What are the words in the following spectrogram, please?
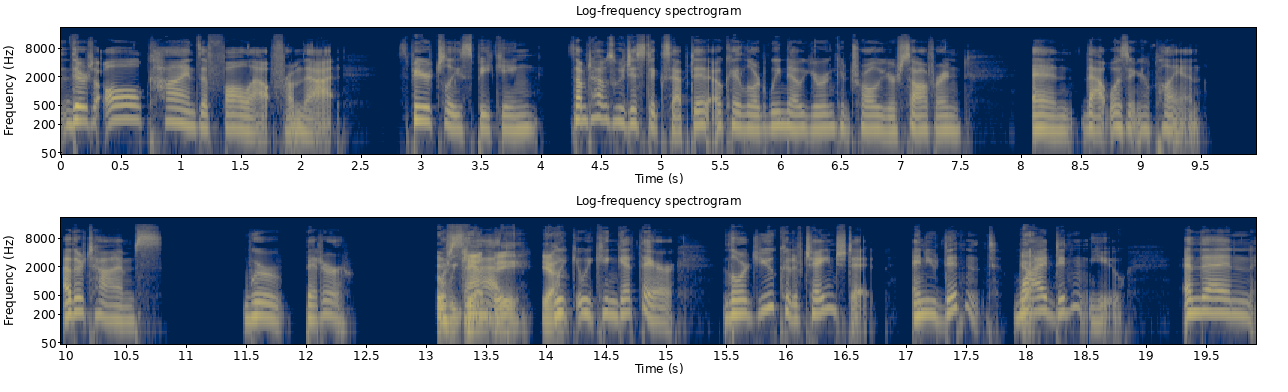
there's all kinds of fallout from that. Spiritually speaking, sometimes we just accept it. Okay, Lord, we know you're in control, you're sovereign, and that wasn't your plan. Other times, we're bitter. But we're we sad. can be. Yeah. We, we can get there. Lord, you could have changed it, and you didn't. Why yeah. didn't you? And then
